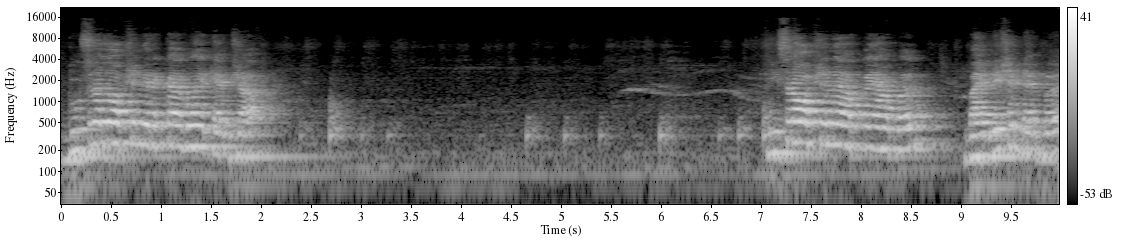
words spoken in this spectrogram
दूसरा जो ऑप्शन दे रखा है वो है कैमशाफ्ट तीसरा ऑप्शन है आपका यहाँ पर वाइब्रेशन डैम्पर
